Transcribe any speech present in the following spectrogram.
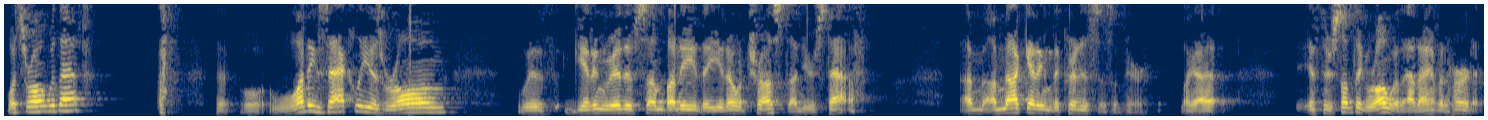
what's wrong with that? what exactly is wrong with getting rid of somebody that you don't trust on your staff? I'm, I'm not getting the criticism here. Like, I, if there's something wrong with that, I haven't heard it.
